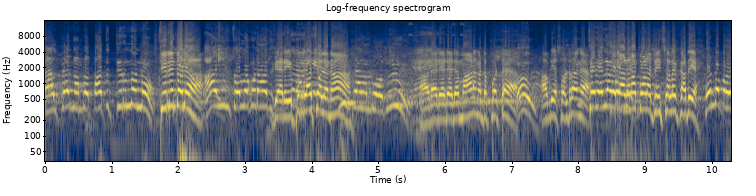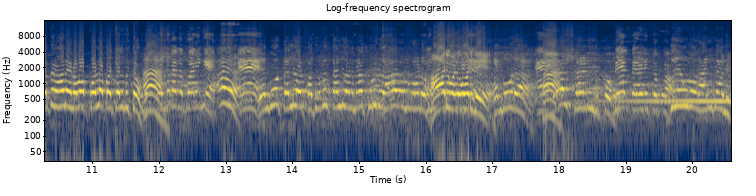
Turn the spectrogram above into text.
நாலு பேர் நம்மள பார்த்து திருந்தணும். திருந்தணும் ஆயின்னு சொல்லக்கூடாது. வேற எப்படிடா சொல்லணும் போது அடடடட மானங்கட்ட போட்ட. ஓ. அப்படியே சொல்றாங்க. சரி, அதெல்லாம் போல நீ சொல்ல கதைய. பொண்ணை பார்த்து நானும் எங்க அப்பா பொண்ணை பார்த்து கிளம்பிட்டோம் போறீங்க. எங்க ஊர் தள்ளி ஒரு பத்து கிலோமீட்டர் தள்ளி வந்தோம்னா குறுக்கு ஆறு ஒண்ணு ஓடும். ஆறு ஒண்ணு ஓடுது. எங்க ஊரு. மேல் பேரணி இப்போ மேல் பேரணி பக்கம் தீவுன்னு ஒரு அருகாமி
